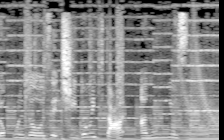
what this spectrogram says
locul 22 sta, anul News.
